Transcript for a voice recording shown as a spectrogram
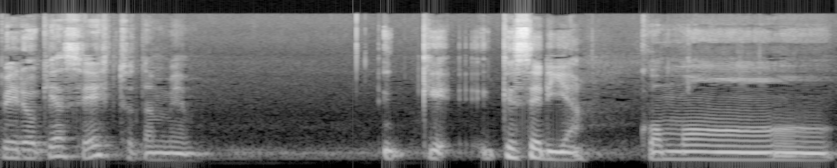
Pero ¿qué hace esto también? ¿Qué, sería? Como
